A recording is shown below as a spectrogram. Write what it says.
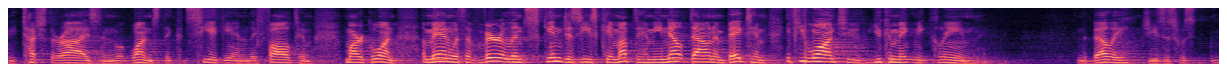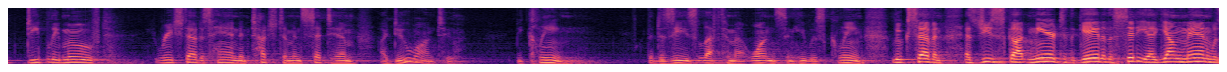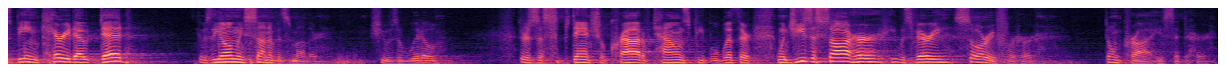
And he touched their eyes, and at once they could see again, and they followed him. Mark 1 A man with a virulent skin disease came up to him. He knelt down and begged him, If you want to, you can make me clean. In the belly, Jesus was deeply moved. He reached out his hand and touched him and said to him, I do want to. Be clean. The disease left him at once, and he was clean. Luke 7 As Jesus got near to the gate of the city, a young man was being carried out dead. He was the only son of his mother. She was a widow there's a substantial crowd of townspeople with her. When Jesus saw her, he was very sorry for her. Don't cry, he said to her.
